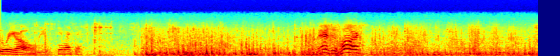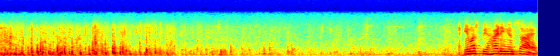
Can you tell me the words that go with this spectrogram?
Stay where you are, old man. Stay right there. There's his horse. He must be hiding inside.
